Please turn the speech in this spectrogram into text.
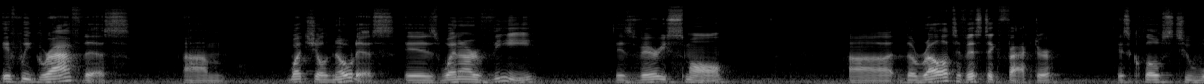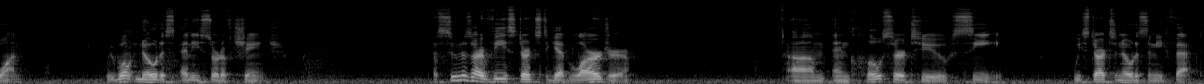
If we graph this, um, what you'll notice is when our v is very small, uh, the relativistic factor is close to 1. We won't notice any sort of change. As soon as our v starts to get larger um, and closer to c, we start to notice an effect.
